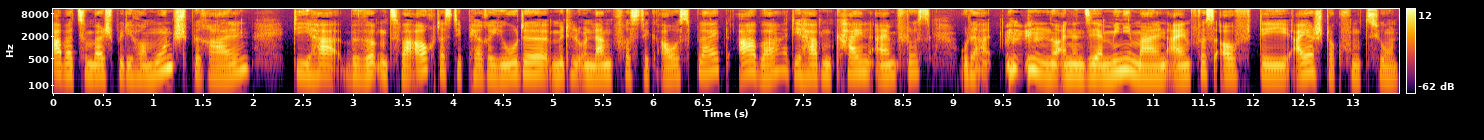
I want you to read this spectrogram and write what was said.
Aber zum Beispiel die Hormonspiralen, die bewirken zwar auch, dass die Periode mittel- und langfristig ausbleibt, aber die haben keinen Einfluss oder nur einen sehr minimalen Einfluss auf die Eierstockfunktion.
